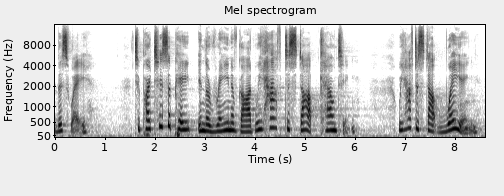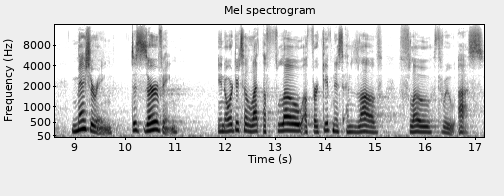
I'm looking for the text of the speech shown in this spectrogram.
this way To participate in the reign of God, we have to stop counting. We have to stop weighing, measuring, deserving, in order to let the flow of forgiveness and love flow through us.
